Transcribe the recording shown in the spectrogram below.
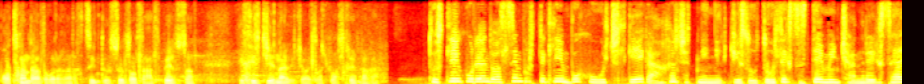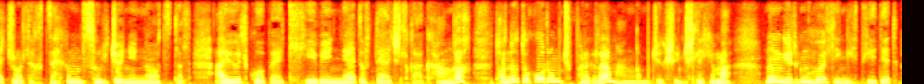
бодлогын даалгавар гаргацсан төсөл бол албан ёсоор эхэлж байна гэж ойлгож болох юм байна. Төслийн хүрээнд улсын бүртгэлийн бүх үйлчлэгийг анхан шатны нэгжис үзүүлэх системийн чанарыг сайжруулах, захим сүлжээний нууцлал, аюулгүй байдал, хэвийн найдвартай ажиллагааг хангах, тоног төхөөрөмж програм хангамжийг шинжлэх юм а. Мөн иргэн хуулийн этгээдэд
